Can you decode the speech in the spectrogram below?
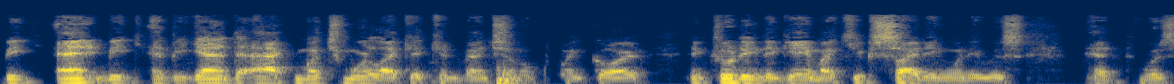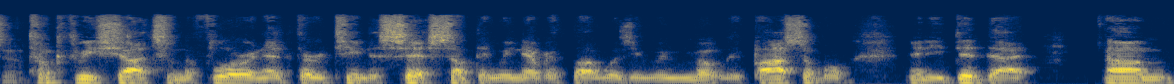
be, and, be, and began to act much more like a conventional point guard, including the game I keep citing when he was had was took three shots from the floor and had 13 assists, something we never thought was even remotely possible, and he did that. Um,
